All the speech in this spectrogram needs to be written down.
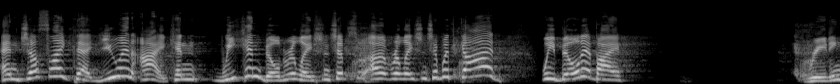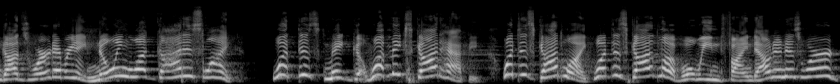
And just like that, you and I can we can build relationships a relationship with God. We build it by reading God's word every day, knowing what God is like. What does make what makes God happy? What does God like? What does God love? Well, we find out in his word.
